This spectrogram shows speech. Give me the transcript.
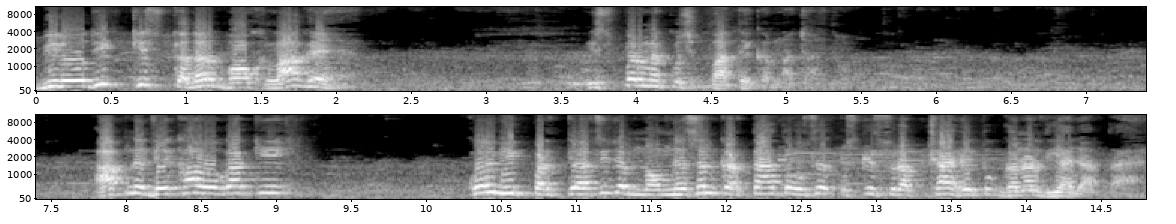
विरोधी किस कदर बौखला गए हैं, इस पर मैं कुछ बातें करना चाहता हूँ। आपने देखा होगा कि कोई भी प्रत्याशी जब नॉमिनेशन करता है तो उसे उसकी सुरक्षा हेतु गनर दिया जाता है।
